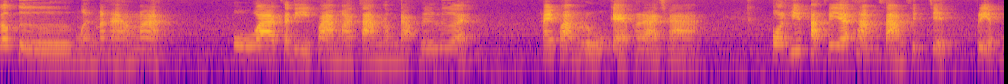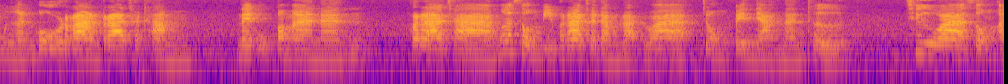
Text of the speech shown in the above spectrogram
ก็คือเหมือนมหาอมาตย์ผู้ว่าคดีความมาตามลำดับเรื่อยๆ ให้ความรู้แก่พระราชา โพธิปัจจยธรรม 37 เปรียบเหมือนโบราณราชธรรม ในอุปมานั้น ระราชาเมื่อทรงมีพระราชดำรัสว่าจงเป็นอย่างนั้นเถิด ชื่อว่าทรงอ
